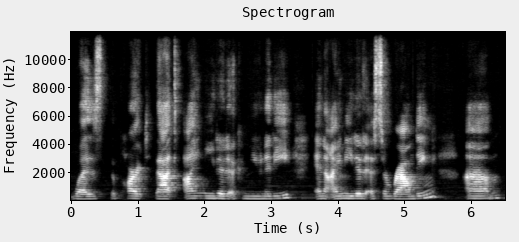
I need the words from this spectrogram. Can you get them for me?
was the part that I needed a community and I needed a surrounding. Um,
